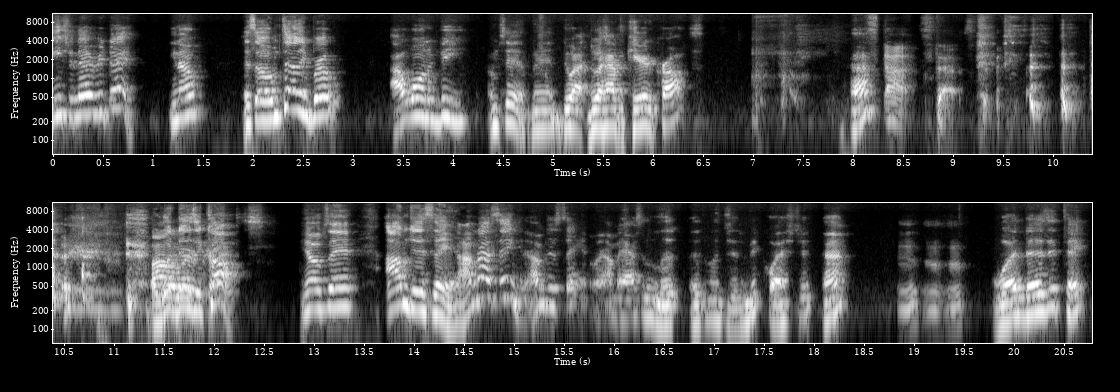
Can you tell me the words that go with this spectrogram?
each and every day? You know? And so I'm telling you, bro, I want to be, I'm saying, man, do I do I have to carry the cross? Huh? Stop, stop, stop. what does it cost? You know what I'm saying? I'm just saying. I'm not saying it. I'm just saying. I'm asking a legitimate question. Huh? Mm-hmm. What does it take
